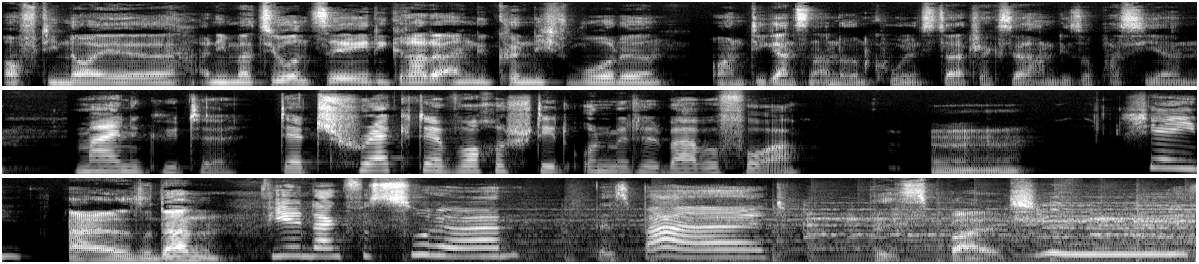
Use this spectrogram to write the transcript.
auf die neue Animationsserie, die gerade angekündigt wurde und die ganzen anderen coolen Star Trek-Sachen, die so passieren. Meine Güte, der Track der Woche steht unmittelbar bevor. Mhm. Shane, Also dann, vielen Dank fürs Zuhören. Bis bald. bis bald. Tschüss.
